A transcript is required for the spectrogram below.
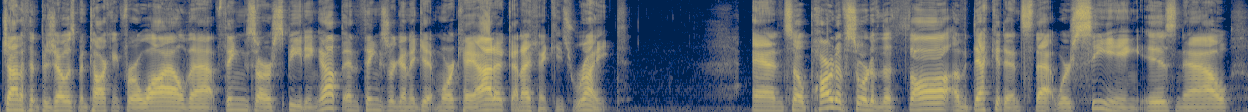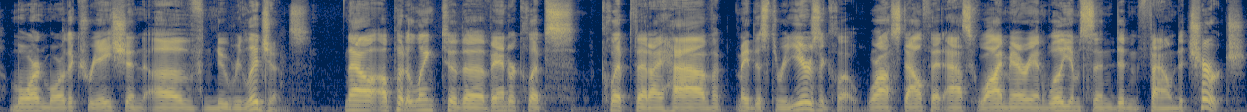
Jonathan Pageau has been talking for a while that things are speeding up and things are going to get more chaotic and I think he's right. And so part of sort of the thaw of decadence that we're seeing is now more and more the creation of new religions. Now, I'll put a link to the VanderKlips clip that I have. I made this three years ago. Ross Douthat asked why Marianne Williamson didn't found a church.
